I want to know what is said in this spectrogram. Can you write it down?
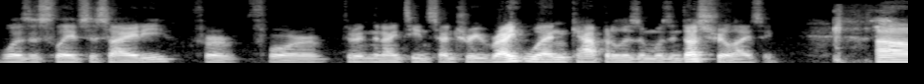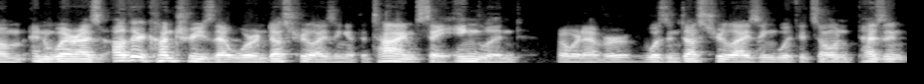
was a slave society for for during the 19th century, right when capitalism was industrializing. Um, and whereas other countries that were industrializing at the time, say England or whatever, was industrializing with its own peasant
